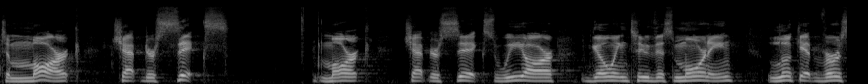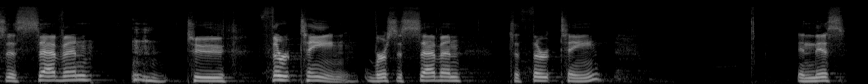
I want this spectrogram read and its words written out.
to Mark chapter 6? Mark chapter 6. We are going to this morning look at verses 7 to 13. Verses 7 to 13. And this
